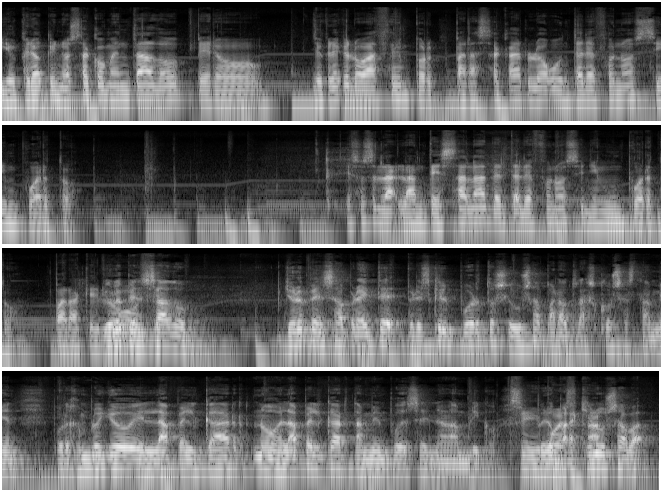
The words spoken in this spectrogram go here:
yo creo que no se ha comentado, pero yo creo que lo hacen por- para sacar luego un teléfono sin puerto. Eso es la, la antesala del teléfono sin ningún puerto. Para que Yo lo he se- pensado. Yo lo he pensado, pero, ahí te- pero es que el puerto se usa para otras cosas también. Por ejemplo, yo el Apple Car. No, el Apple Car también puede ser inalámbrico. Sí, pero pues, ¿para qué ah. lo usaba?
